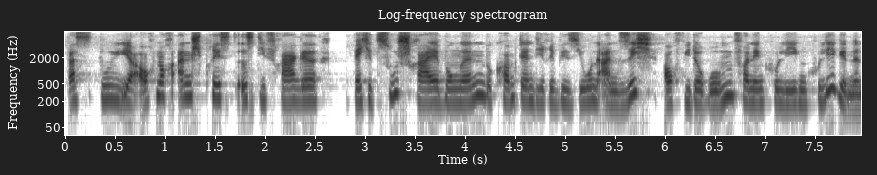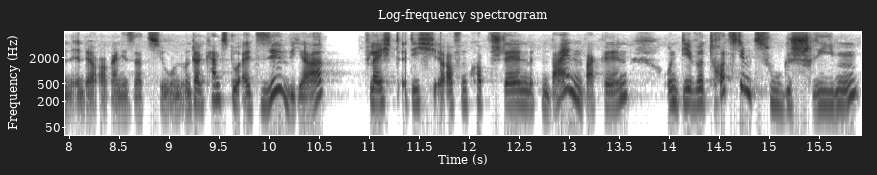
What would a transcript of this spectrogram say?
was du ja auch noch ansprichst, ist die Frage, welche Zuschreibungen bekommt denn die Revision an sich auch wiederum von den Kollegen, Kolleginnen in der Organisation? Und dann kannst du als Silvia vielleicht dich auf den Kopf stellen, mit den Beinen wackeln und dir wird trotzdem zugeschrieben,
